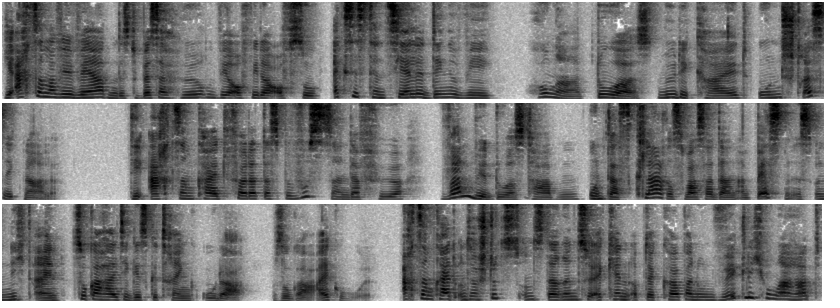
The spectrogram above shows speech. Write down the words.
Je achtsamer wir werden, desto besser hören wir auch wieder auf so existenzielle Dinge wie Hunger, Durst, Müdigkeit und Stresssignale. Die Achtsamkeit fördert das Bewusstsein dafür, wann wir Durst haben und dass klares Wasser dann am besten ist und nicht ein zuckerhaltiges Getränk oder sogar Alkohol. Achtsamkeit unterstützt uns darin zu erkennen, ob der Körper nun wirklich Hunger hat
